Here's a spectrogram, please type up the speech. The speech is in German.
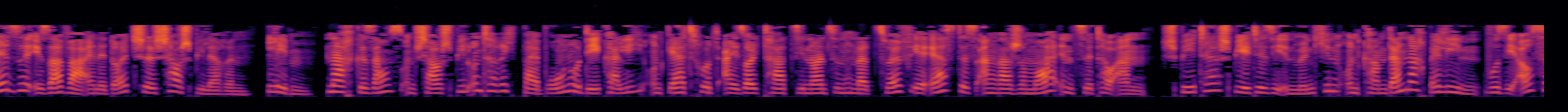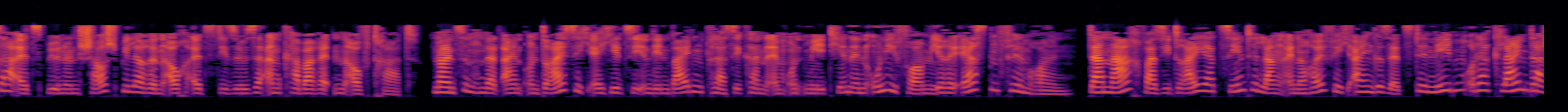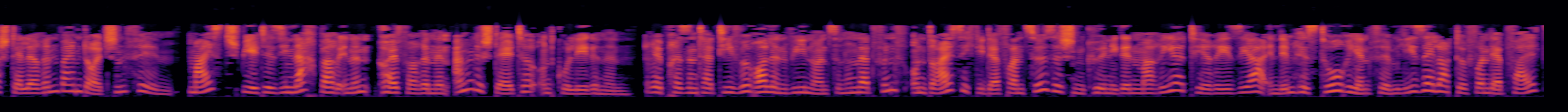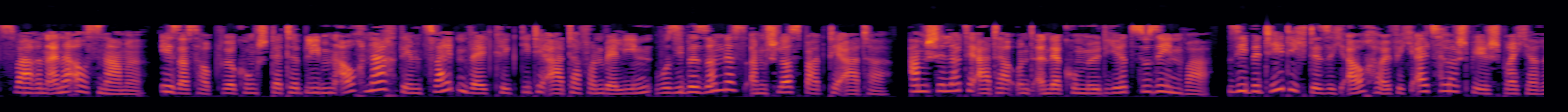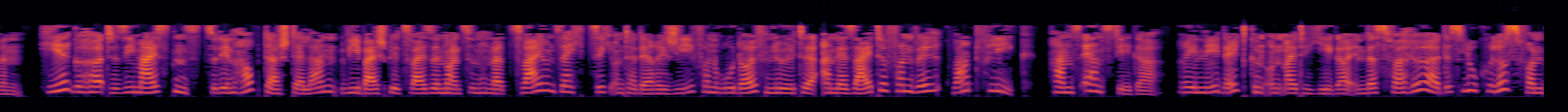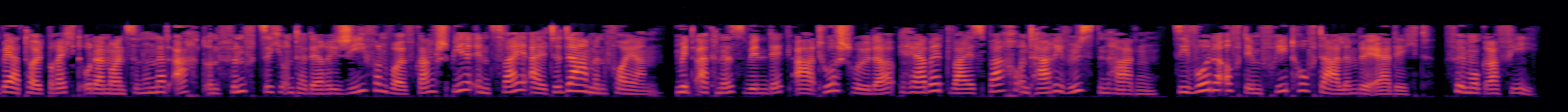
Else Eser war eine deutsche Schauspielerin. Leben Nach Gesangs- und Schauspielunterricht bei Bruno Decali und Gertrud Eisold trat sie 1912 ihr erstes Engagement in Zittau an. Später spielte sie in München und kam dann nach Berlin, wo sie außer als Bühnenschauspielerin auch als Diseuse an Kabaretten auftrat. 1931 erhielt sie in den beiden Klassikern M und Mädchen in Uniform ihre ersten Filmrollen. Danach war sie drei Jahrzehnte lang eine häufig eingesetzte Neben- oder Kleindarstellerin beim deutschen Film. Meist spielte sie Nachbarinnen, Käuferinnen, Angestellte und Kolleginnen. Repräsentative Rollen wie 1935 die der französischen Königin Maria Theresia in dem Historienfilm Lieselotte von der Pfalz waren eine Ausnahme. Esers Hauptwirkungsstätte blieben auch nach dem Zweiten Weltkrieg die Theater von Berlin, wo sie besonders am Schlossparktheater am Schillertheater und an der Komödie zu sehen war. Sie betätigte sich auch häufig als Hörspielsprecherin. Hier gehörte sie meistens zu den Hauptdarstellern, wie beispielsweise 1962 unter der Regie von Rudolf Nölte an der Seite von Will Wart Flieg, Hans Ernst Jäger, René Deltgen und Malte Jäger in Das Verhör des Lucullus von Bertolt Brecht oder 1958 unter der Regie von Wolfgang Spier in Zwei alte Damen feuern, mit Agnes Windeck, Arthur Schröder, Herbert Weißbach und Harry Wüstenhagen. Sie wurde auf dem Friedhof Dahlem beerdigt. Filmografie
